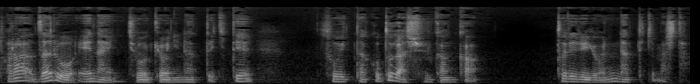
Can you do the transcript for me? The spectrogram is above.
取らざるを得ない状況になってきて、そういったことが習慣化、取れるようになってきました。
